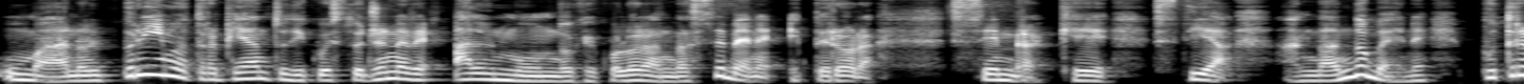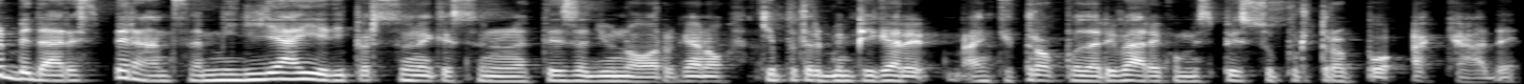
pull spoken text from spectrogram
umano. Il primo trapianto di questo genere al mondo che qualora andasse bene, e per ora sembra che stia andando bene, potrebbe dare speranza a migliaia di persone che sono in attesa di un organo, che potrebbe impiegare anche troppo ad arrivare come spesso purtroppo accade.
